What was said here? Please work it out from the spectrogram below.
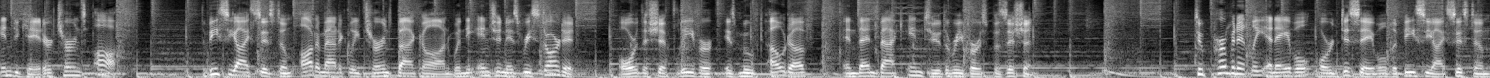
indicator turns off. The BCI system automatically turns back on when the engine is restarted, or the shift lever is moved out of and then back into the reverse position. To permanently enable or disable the BCI system,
